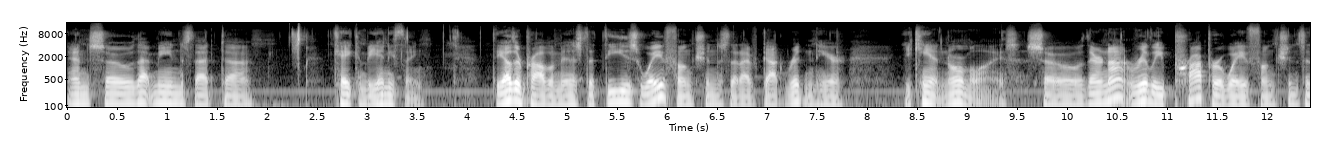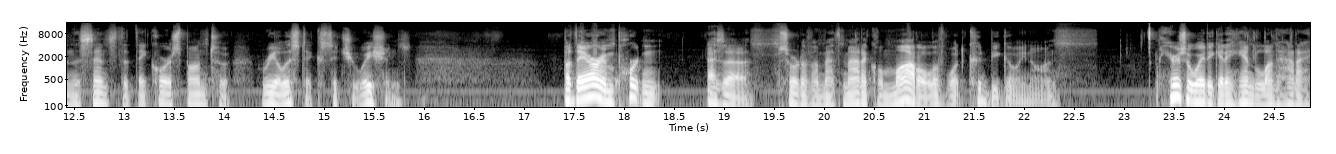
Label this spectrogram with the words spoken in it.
and so that means that uh, k can be anything. The other problem is that these wave functions that I've got written here you can't normalize. So they're not really proper wave functions in the sense that they correspond to realistic situations. But they are important as a sort of a mathematical model of what could be going on. Here's a way to get a handle on how to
